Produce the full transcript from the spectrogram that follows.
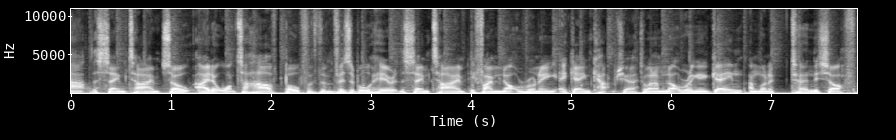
at the same time. So I don't want to have both of them visible here at the same time if I'm not running a game capture. So when I'm not running a game, I'm going to turn this off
